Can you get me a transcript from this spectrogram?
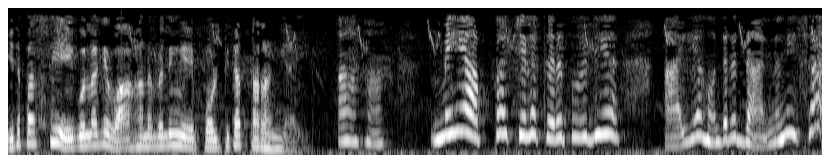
ඊට පස්සේ ඒගොල්ලගේ වාහන වලින් ඒ පොල් ටිකත් අරන් යයි. ආහා මේ අප්පච්චල කරපු විදිය අයියා හොඳට දන්න නිසා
